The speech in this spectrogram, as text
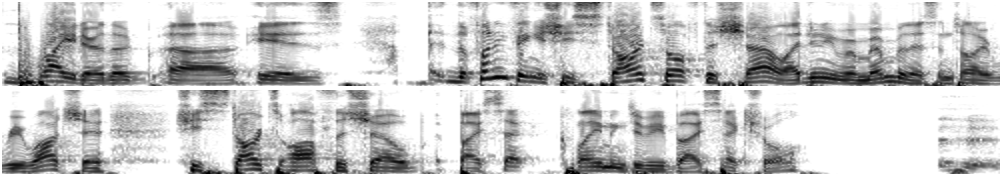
the writer, the uh, is the funny thing is she starts off the show. I didn't even remember this until I rewatched it. She starts off the show bise- claiming to be bisexual. hmm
